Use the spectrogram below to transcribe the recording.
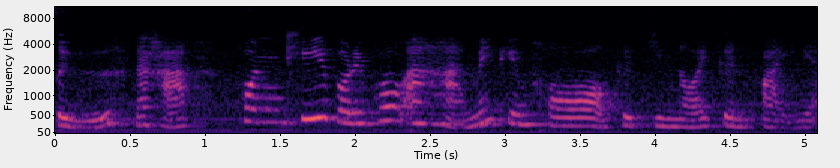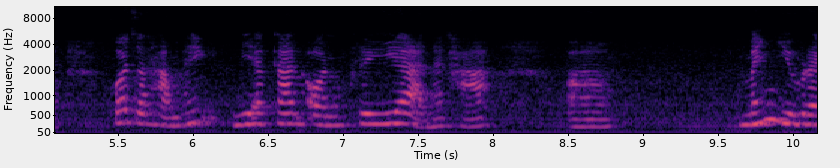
สือนะคะ คนที่บริโภคอาหารไม่เพียงพอ คือกินน้อยเกินไปเนี่ย ก็จะทำให้มีอาการอ่อนเพลียนะคะไม่มีแร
